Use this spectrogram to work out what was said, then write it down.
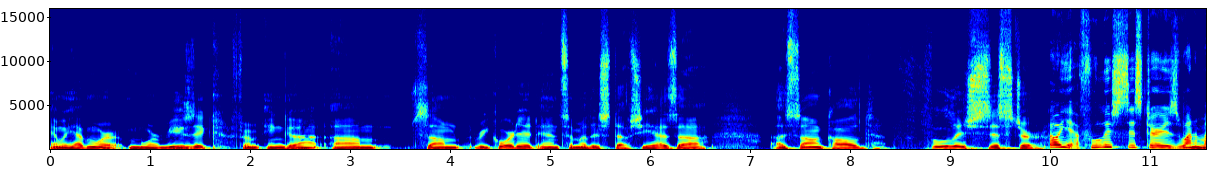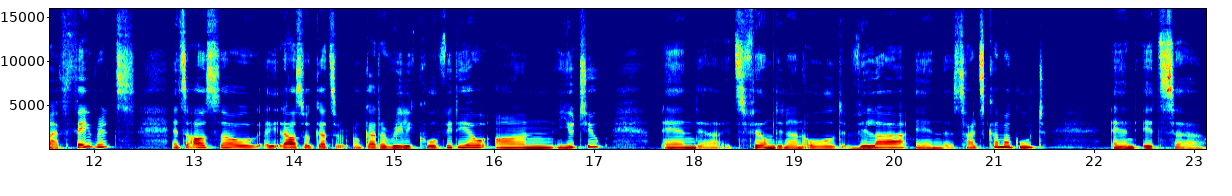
and we have more more music from Inga. Um, some recorded and some other stuff. She has a a song called "Foolish Sister." Oh yeah, "Foolish Sister" is one of my favorites. It's also it also got got a really cool video on YouTube, and uh, it's filmed in an old villa in the Salzkammergut, and it's uh,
